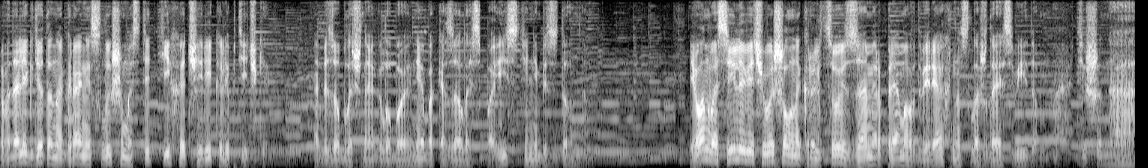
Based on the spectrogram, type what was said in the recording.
Вдали где-то на грани слышимости тихо чирикали птички, а безоблачное голубое небо казалось поистине бездонным. Иоанн Васильевич вышел на крыльцо и замер прямо в дверях, наслаждаясь видом. Тишина.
